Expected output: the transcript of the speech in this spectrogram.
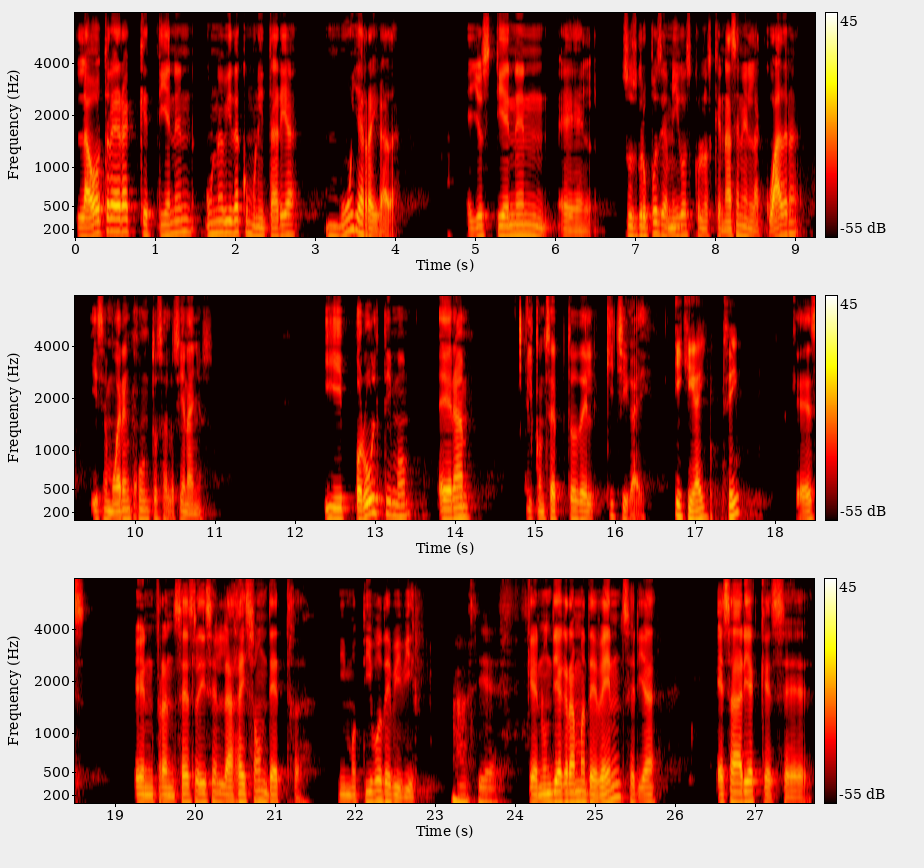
La otra era que tienen una vida comunitaria muy arraigada. Ellos tienen eh, sus grupos de amigos con los que nacen en la cuadra y se mueren juntos a los 100 años. Y por último, era el concepto del Kichigai. Ikigai, sí. Que es, en francés le dicen la raison d'être, mi motivo de vivir. Así es. Que en un diagrama de Venn sería esa área que se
